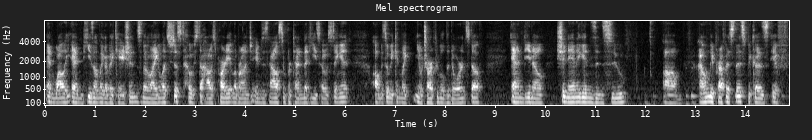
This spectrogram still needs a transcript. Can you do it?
And while he and he's on like a vacation, so they're like, let's just host a house party at LeBron James's house and pretend that he's hosting it, um, so we can like you know charge people at the door and stuff. And you know shenanigans ensue. Um, I only preface this because if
